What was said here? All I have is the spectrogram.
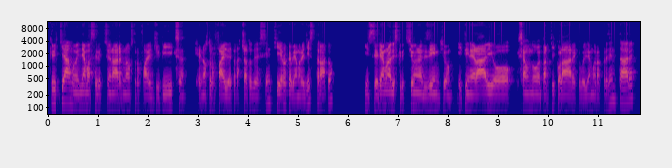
clicchiamo e andiamo a selezionare il nostro file GPX, che è il nostro file tracciato del sentiero che abbiamo registrato, inseriamo una descrizione, ad esempio itinerario, se ha un nome particolare che vogliamo rappresentare,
